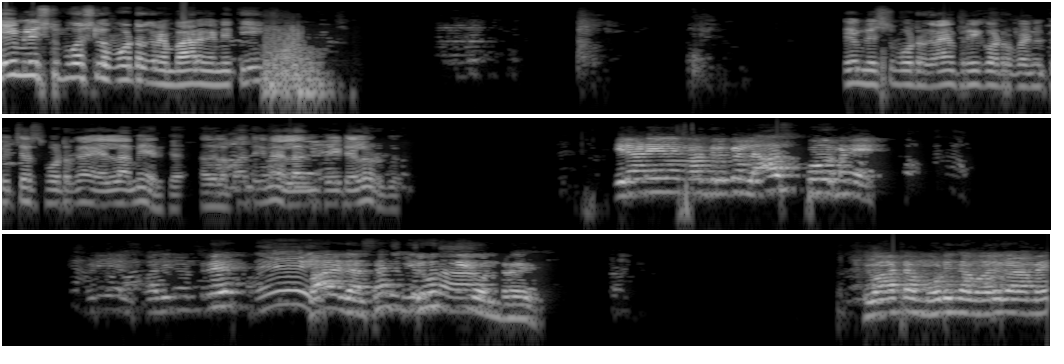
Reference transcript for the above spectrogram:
டீம் லிஸ்ட் போஸ்ட்ல போட்டிருக்கிறேன் பாருங்க நித்தி. டீம் லிஸ்ட் போட்டிருக்கிறேன் ப்ரீ குவார்டர் ஃபைனல் பிக்சர்ஸ் போட்டிருக்கேன் எல்லாமே இருக்கு. அதுல பாத்தீங்கன்னா எல்லா டீட்டெயிலும் இருக்கு. இரு அணிகளின் லாஸ்ட் ஃபோர் மினிட்ஸ் பதினொன்று. பாரதிதாசன் இருபத்தி ஒன்று. இவ்வாட்டம் முடிந்த மறுகிழமை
